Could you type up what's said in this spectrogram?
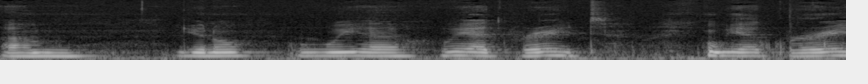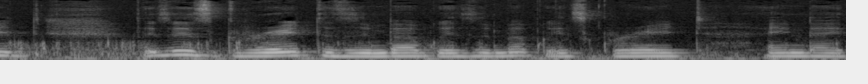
Um, you know, we are we are great. We are great. This is great Zimbabwe. Zimbabwe is great, and I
